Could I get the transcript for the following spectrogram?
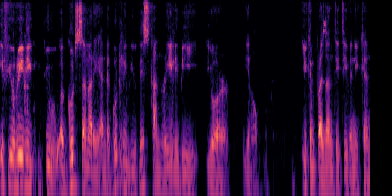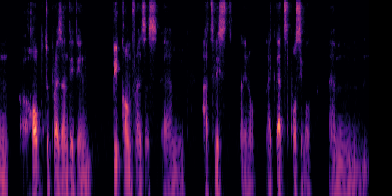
if you really do a good summary and a good review this can really be your you know you can present it even you can hope to present it in big conferences um, at least you know like that's possible. Um,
